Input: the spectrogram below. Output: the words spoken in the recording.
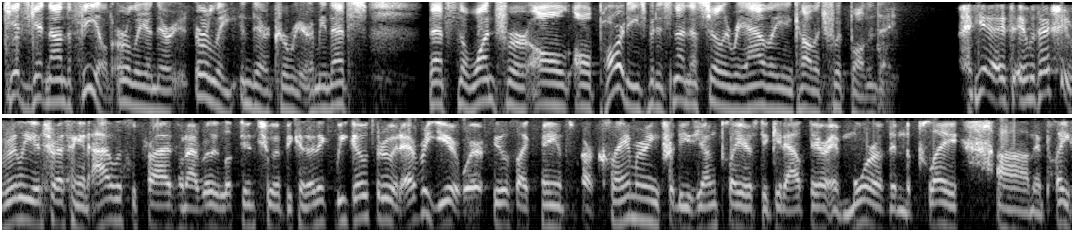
kids getting on the field early in their early in their career. I mean, that's that's the one for all all parties, but it's not necessarily reality in college football today. Yeah, it, it was actually really interesting, and I was surprised when I really looked into it because I think we go through it every year where it feels like fans are clamoring for these young players to get out there and more of them to play um, and play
